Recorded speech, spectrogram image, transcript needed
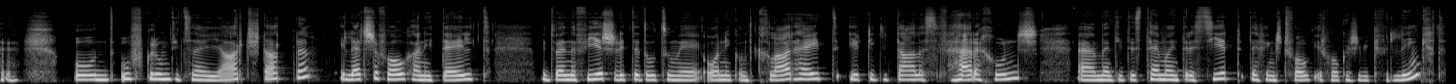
und aufgeräumt ins neue Jahr zu starten. In der letzten Folge habe ich geteilt, mit welchen vier Schritten du zu mehr Ordnung und Klarheit in der digitalen Sphäre kommst. Ähm, wenn dich das Thema interessiert, dann findest du die Folge in der Folgenschreibung verlinkt.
